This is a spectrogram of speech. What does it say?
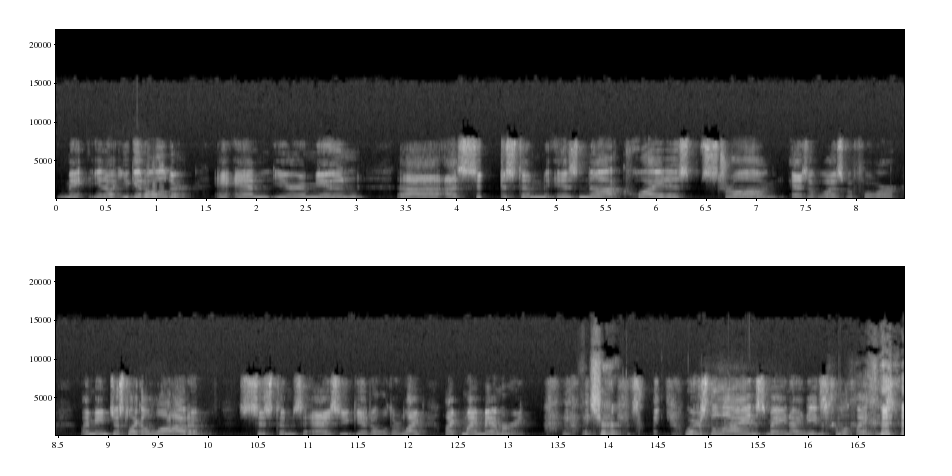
you know, you get older and, and your immune uh, system is not quite as strong as it was before. I mean, just like a lot of systems as you get older, like like my memory. Sure. like, Where's the lion's mane? I need some lion's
